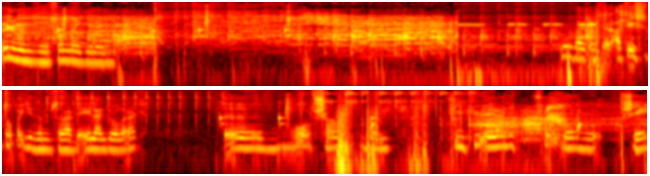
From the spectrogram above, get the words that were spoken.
bölümümüzün sonuna gelelim. Evet arkadaşlar ateşli topa girdim bu sefer de eğlence olarak. Ee, bol şans dilerim. Çünkü eğlence çok zor bu şey.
